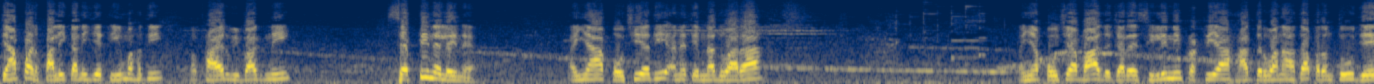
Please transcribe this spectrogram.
ત્યાં પણ પાલિકાની જે ટીમ હતી ફાયર વિભાગની સેફટીને લઈને અહીંયા પહોંચી હતી અને તેમના દ્વારા અહીંયા પહોંચ્યા બાદ જ્યારે સીલિંગની પ્રક્રિયા હાથ ધરવાના હતા, પરંતુ જે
